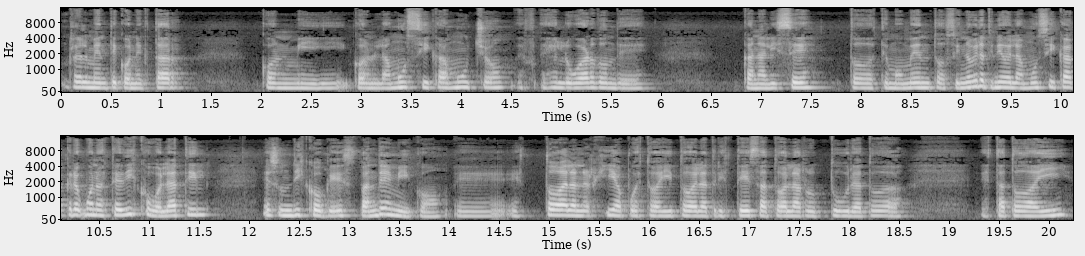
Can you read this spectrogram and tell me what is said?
realmente conectar con, mi, con la música mucho. Es, el lugar donde canalicé todo este momento. Si no hubiera tenido la música, creo, bueno, este disco volátil es un disco que es pandémico. Eh, es toda la energía puesto ahí, toda la tristeza, toda la ruptura, toda, está todo ahí.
